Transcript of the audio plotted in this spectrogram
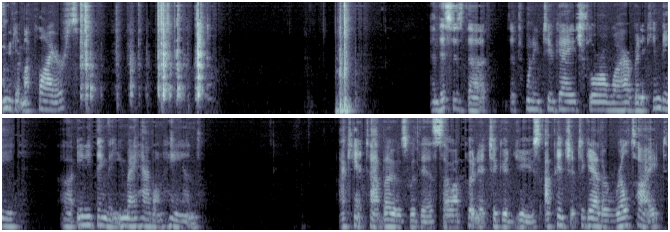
Let me get my pliers. And this is the the 22 gauge floral wire, but it can be uh, anything that you may have on hand. I can't tie bows with this, so I'm putting it to good use. I pinch it together real tight.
